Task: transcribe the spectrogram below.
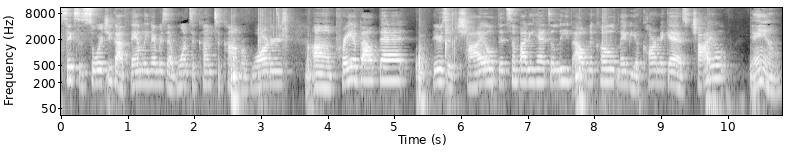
Six of Swords. You got family members that want to come to calmer waters. Um, pray about that. There's a child that somebody had to leave out in the cold. Maybe a karmic ass child. Damn.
